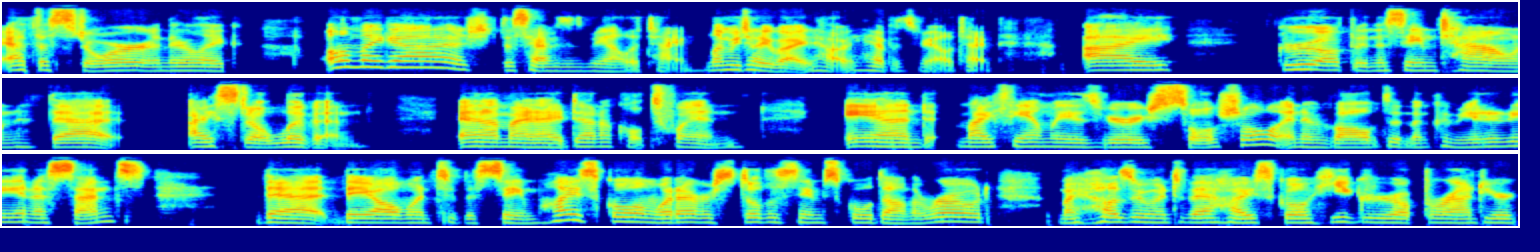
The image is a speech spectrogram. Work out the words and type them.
at the store and they're like, oh my gosh, this happens to me all the time. Let me tell you why it happens to me all the time. I grew up in the same town that I still live in, and I'm an identical twin. And my family is very social and involved in the community in a sense that they all went to the same high school and whatever, still the same school down the road. My husband went to that high school. He grew up around here.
